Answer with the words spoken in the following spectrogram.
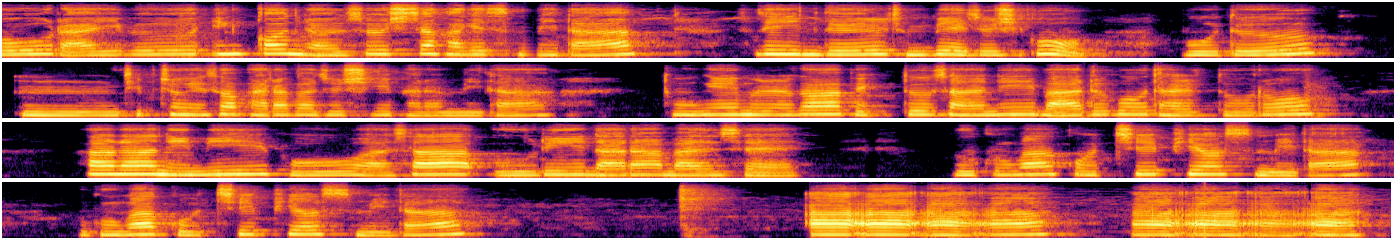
고 라이브 인권 연수 시작하겠습니다. 선생님들 준비해 주시고 모두 음, 집중해서 바라봐 주시기 바랍니다. 동해물과 백두산이 마르고 닳도록 하나님이 보호하사 우리나라 만세 무궁화 꽃이 피었습니다. 무궁화 꽃이 피었습니다. 아아아아 아아아아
